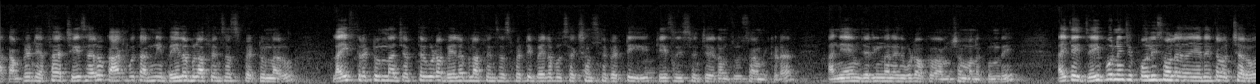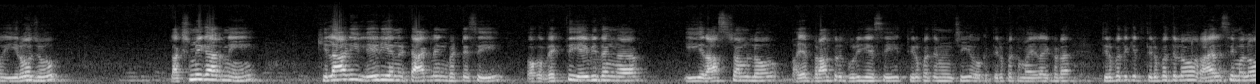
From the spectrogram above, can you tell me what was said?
ఆ కంప్లైంట్ ఎఫ్ఐఆర్ చేశారు కాకపోతే అన్ని బెయిలబుల్ అఫెన్సెస్ పెట్టున్నారు. లైఫ్ థ్రెట్ ఉందని చెప్తే కూడా బెయిలబుల్ అఫెన్సెస్ పెట్టి బెయిలబుల్ సెక్షన్స్ని పెట్టి కేసు రిజిస్టర్ చేయడం చూసాం ఇక్కడ. అన్యాయం జరిగిందనేది కూడా ఒక అంశం మనకుంది. అయితే జైపూర్ నుంచి పోలీసు వాళ్ళు ఏదైతే వచ్చారో ఈరోజు లక్ష్మి గారిని కిలాడి లేడీ అనే ట్యాగ్ లైన్ పెట్టేసి ఒక వ్యక్తి ఏ విధంగా ఈ రాష్ట్రంలో భయభ్రాంతులకు గురి చేసి తిరుపతి నుంచి ఒక తిరుపతి మహిళ ఇక్కడ తిరుపతికి తిరుపతిలో రాయలసీమలో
